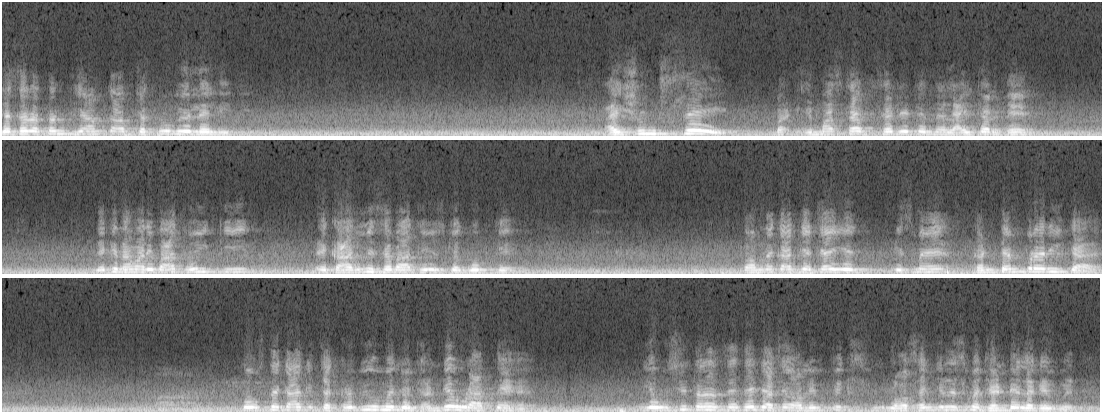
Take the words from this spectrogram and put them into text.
जैसे रतन श्याम का आप चक्रव्यूह ले लीजिए I should say but he must have said it in the lighter vein लेकिन हमारी बात हुई कि एक आदमी से बात हुई उसके ग्रुप के तो हमने कहा कि अच्छा ये इसमें कंटेम्प्ररी क्या है? तो उसने कहा कि चक्रव्यूह में जो झंडे उड़ाते हैं, ये उसी तरह से थे जैसे ओलंपिक्स लॉस एंजलिस में झंडे लगे हुए थे।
